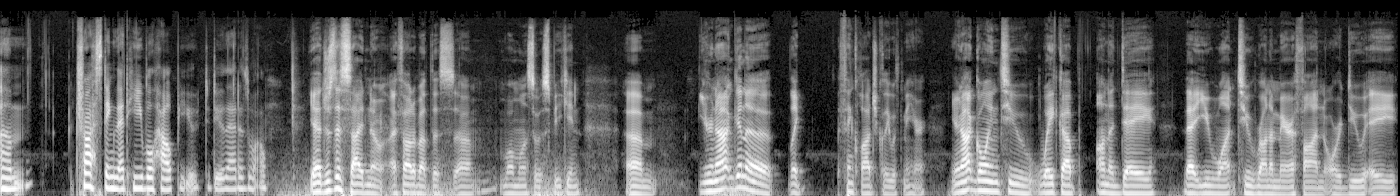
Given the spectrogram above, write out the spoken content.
um, trusting that He will help you to do that as well. Yeah, just a side note. I thought about this um, while Melissa was speaking. Um, you're not gonna like think logically with me here. You're not going to wake up on a day that you want to run a marathon or do a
